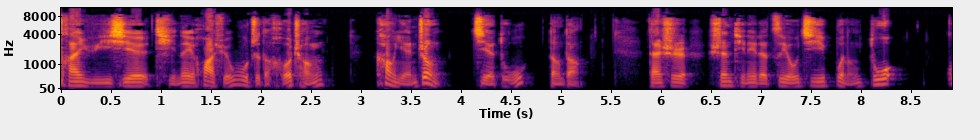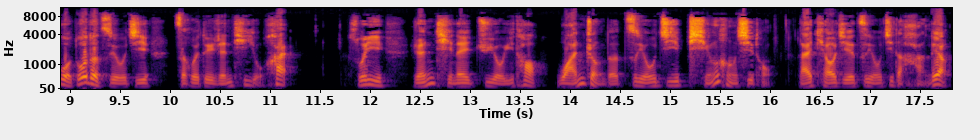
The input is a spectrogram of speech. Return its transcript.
参与一些体内化学物质的合成、抗炎症、解毒等等。但是身体内的自由基不能多，过多的自由基则会对人体有害。所以，人体内具有一套完整的自由基平衡系统来调节自由基的含量。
